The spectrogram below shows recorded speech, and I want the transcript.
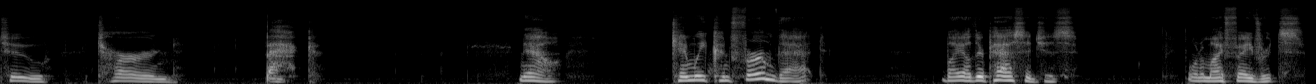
to turn back. Now, can we confirm that by other passages? One of my favorites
